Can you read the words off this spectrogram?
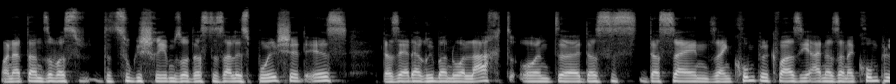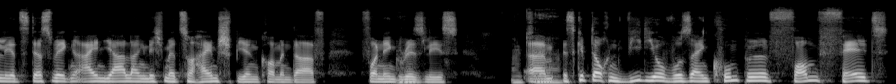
und hat dann sowas dazu geschrieben, so dass das alles Bullshit ist dass er darüber nur lacht und äh, dass, es, dass sein, sein Kumpel quasi, einer seiner Kumpel jetzt deswegen ein Jahr lang nicht mehr zu Heimspielen kommen darf von den. Grizzlies. Okay. Ähm, es gibt auch ein Video, wo sein Kumpel vom Feld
